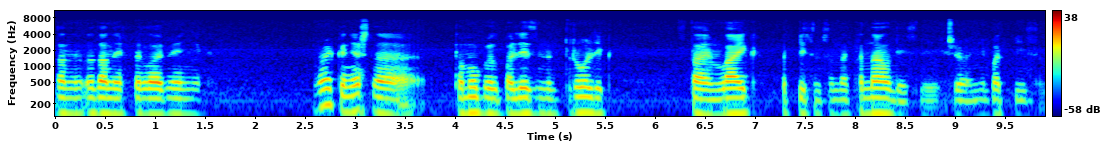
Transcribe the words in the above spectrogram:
данный, на данный файлообменник. Ну и, конечно, кому был полезен этот ролик, ставим лайк подписываемся на канал, если еще не подписан.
